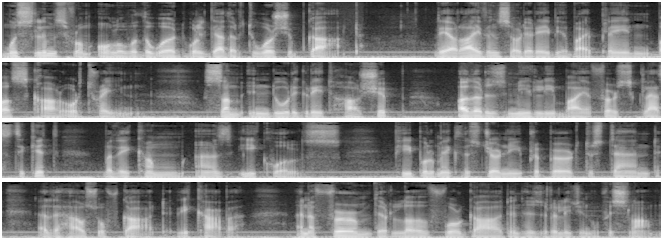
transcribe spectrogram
Muslims from all over the world will gather to worship God. They arrive in Saudi Arabia by plane, bus, car, or train. Some endure great hardship, others merely buy a first class ticket, but they come as equals. People make this journey prepared to stand at the house of God, the Kaaba, and affirm their love for God and His religion of Islam.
